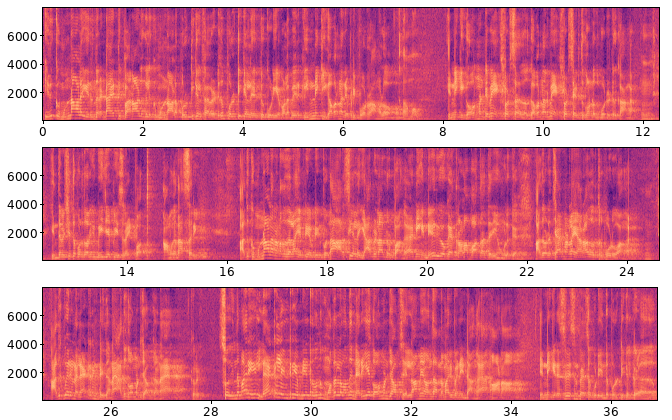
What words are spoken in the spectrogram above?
இதுக்கு முன்னால இருந்த ரெண்டாயிரத்தி பதினாலுகளுக்கு முன்னால பொலிட்டிக்கல் ஃபேவரட்டிசம் பொலிட்டிக்கல்ல இருக்கக்கூடிய பல பேருக்கு இன்னைக்கு கவர்னர் எப்படி போடுறாங்களோ ஆமாம். இன்னைக்கு கவர்மெண்ட்டுமே எக்ஸ்பர்ட்ஸ் கவர்னருமே எக்ஸ்பர்ட்ஸ் எடுத்து கொண்டு வந்து போட்டுட்டு இருக்காங்க இந்த விஷயத்தை பொறுத்த வரைக்கும் பிஜேபி இஸ் ரைட் பாத் அவங்க தான் சரி. அதுக்கு முன்னால் நடந்ததெல்லாம் எப்படி அப்படின்னு சொன்னால் அரசியலில் யார் வேணாலும் இருப்பாங்க. நீங்கள் நேரு யோக கேந்திராலாம் பார்த்தா தெரியும் உங்களுக்கு. அதோட சேர்மன்லாம் யாராவது ஒருத்தர் போடுவாங்க. அதுக்கு பேர் என்ன? லேட்டர் என்ட்ரி தானே? அது கவர்மெண்ட் ஜாப் தானே? கரெக்ட் ஸோ இந்த மாதிரி லேட்டரல் என்ட்ரி அப்படின்றது வந்து முதல்ல வந்து நிறைய கவர்மெண்ட் ஜாப்ஸ் எல்லாமே வந்து அந்த மாதிரி பண்ணிட்டாங்க. ஆனால் இன்றைக்கி ரெசர்வேஷன் பேசக்கூடிய இந்த பொலிட்டிக்கல்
